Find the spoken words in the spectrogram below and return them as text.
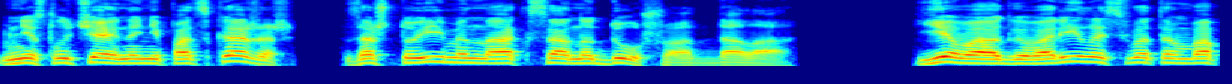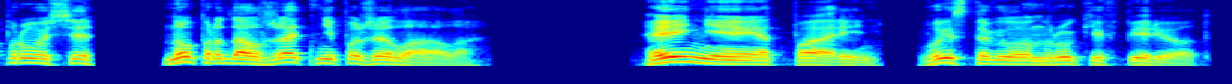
мне случайно не подскажешь, за что именно Оксана душу отдала? Ева оговорилась в этом вопросе но продолжать не пожелала. «Эй, нет, парень!» — выставил он руки вперед.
